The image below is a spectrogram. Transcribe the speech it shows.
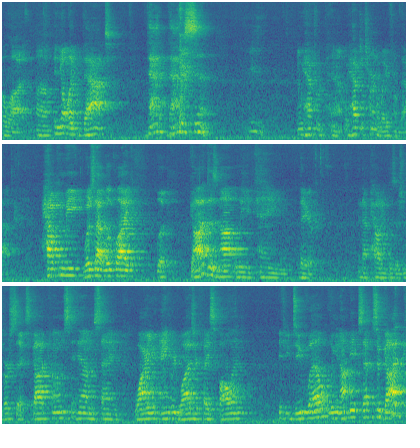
a lot. Um, and y'all like that, that that is sin. And we have to repent. We have to turn away from that. How can we, what does that look like? Look, God does not leave Cain there in that pouting position. Verse 6 God comes to him saying, Why are you angry? Why is your face fallen? If you do well, will you not be accepted? So God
